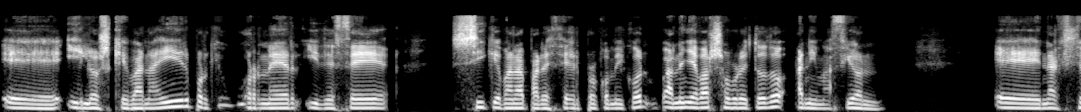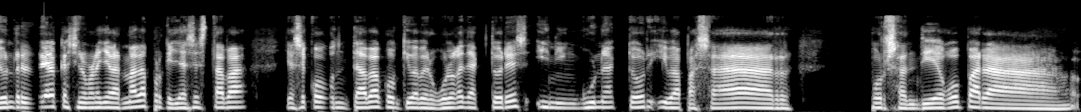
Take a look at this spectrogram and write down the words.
Y los que van a ir, porque Warner y DC sí que van a aparecer por Comic Con, van a llevar sobre todo animación. En acción real casi no van a llevar nada porque ya se estaba, ya se contaba con que iba a haber huelga de actores y ningún actor iba a pasar por San Diego para,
